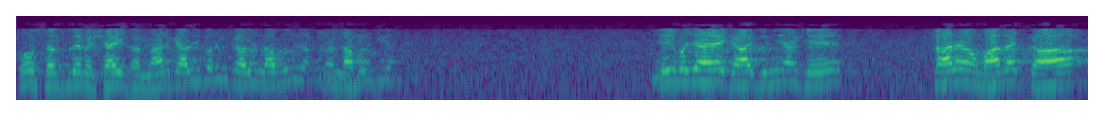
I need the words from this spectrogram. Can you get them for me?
تو اس سلسلے میں شاہی خاندان کے آدمی پر بھی قانون نافذ کیا۔ یہی وجہ ہے کہ آج دنیا کے سارے ممالک کا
